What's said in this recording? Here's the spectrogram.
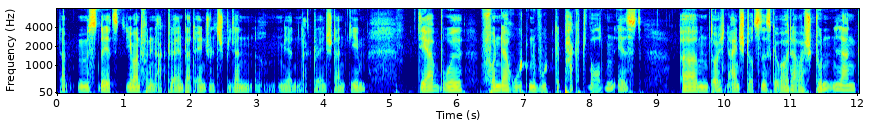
Da müsste jetzt jemand von den aktuellen Blood Angels-Spielern äh, mir einen aktuellen Stand geben, der wohl von der Routenwut gepackt worden ist, ähm, durch ein einstürzendes Gebäude, aber stundenlang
